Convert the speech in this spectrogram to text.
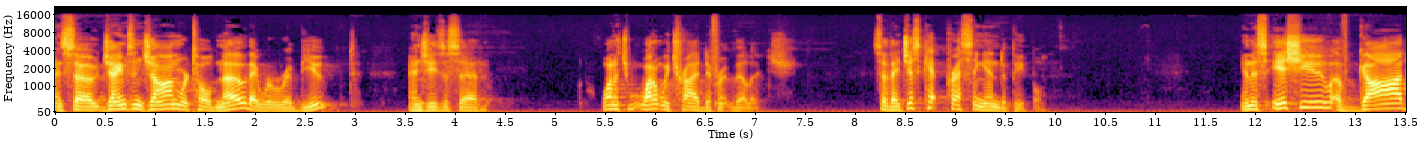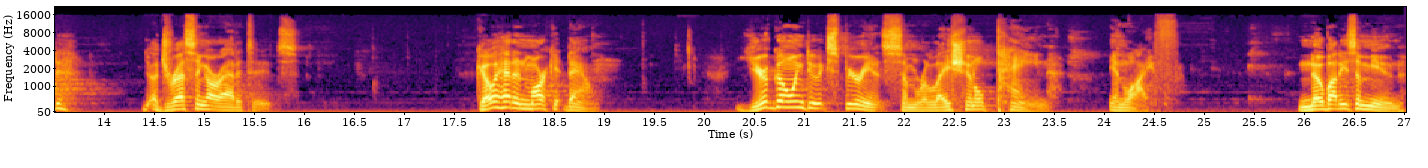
And so James and John were told no, they were rebuked. And Jesus said, why don't, you, why don't we try a different village? So they just kept pressing into people. In this issue of God addressing our attitudes, Go ahead and mark it down. You're going to experience some relational pain in life. Nobody's immune.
